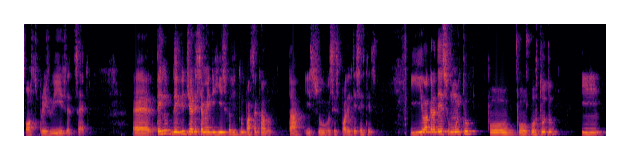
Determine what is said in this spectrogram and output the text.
fortes prejuízos, etc. É, tendo devido gerenciamento de risco, a gente não passa calor, tá? Isso vocês podem ter certeza. E eu agradeço muito por, por, por tudo e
